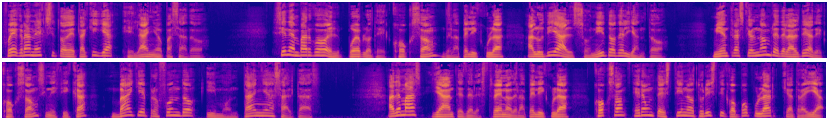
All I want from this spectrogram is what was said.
fue gran éxito de taquilla el año pasado. Sin embargo, el pueblo de Koksong de la película aludía al sonido del llanto, mientras que el nombre de la aldea de Koksong significa valle profundo y montañas altas. Además, ya antes del estreno de la película, Koksong era un destino turístico popular que atraía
